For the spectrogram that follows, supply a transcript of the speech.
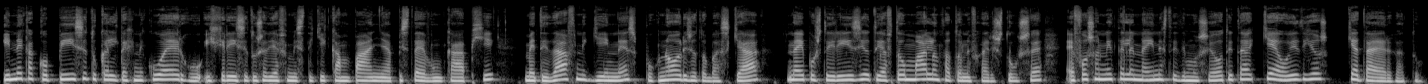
Είναι κακοποίηση του καλλιτεχνικού έργου η χρήση του σε διαφημιστική καμπάνια, πιστεύουν κάποιοι, με τη Δάφνη Γκίνε που γνώριζε τον Μπασκιά να υποστηρίζει ότι αυτό μάλλον θα τον ευχαριστούσε εφόσον ήθελε να είναι στη δημοσιότητα και ο ίδιος και τα έργα του.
